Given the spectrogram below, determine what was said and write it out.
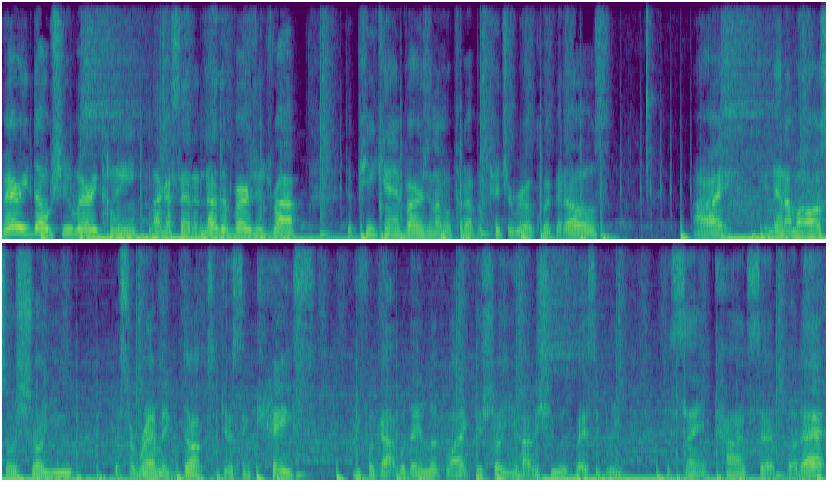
very dope shoe, very clean. Like I said, another version dropped, the pecan version. I'm gonna put up a picture real quick of those. All right, and then I'm gonna also show you the ceramic dunks just in case you forgot what they look like to show you how the shoe is basically the same concept of that.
